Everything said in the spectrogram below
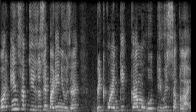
और इन सब चीज़ों से बड़ी न्यूज़ है बिटकॉइन की कम होती हुई सप्लाई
